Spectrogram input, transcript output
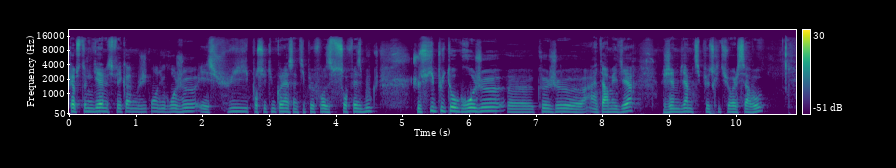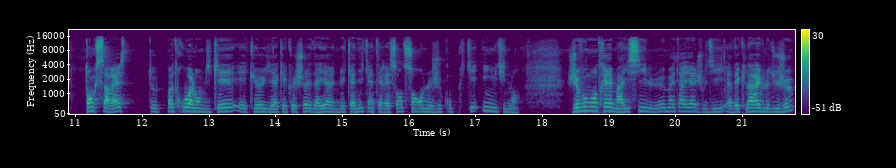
Capstone Games fait quand même logiquement du gros jeu, et je suis, pour ceux qui me connaissent un petit peu sur Facebook, je suis plutôt gros jeu euh, que jeu euh, intermédiaire. J'aime bien un petit peu triturer le cerveau. Tant que ça reste pas trop alambiqué et qu'il y a quelque chose derrière, une mécanique intéressante sans rendre le jeu compliqué inutilement. Je vais vous montrer bah, ici le matériel, je vous dis, avec la règle du jeu.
